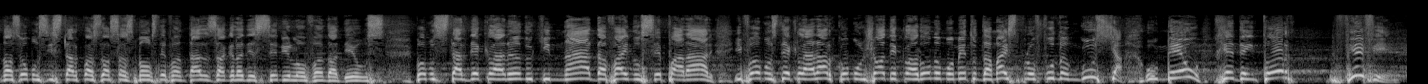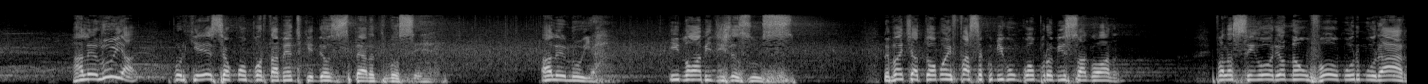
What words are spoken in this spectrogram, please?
nós vamos estar com as nossas mãos levantadas, agradecendo e louvando a Deus. Vamos estar declarando que nada vai nos separar e vamos declarar, como Jó declarou no momento da mais profunda angústia: O meu redentor vive. Aleluia, porque esse é o comportamento que Deus espera de você. Aleluia. Em nome de Jesus. Levante a tua mão e faça comigo um compromisso agora. Fala, Senhor, eu não vou murmurar,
